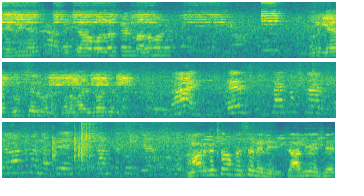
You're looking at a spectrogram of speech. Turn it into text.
সেভিনার একটা বললাম কেন ভালো মানে কোনো গ্যাপ গ্রুপ চলবো না কোনো মাইল খাওয়া চলবো না। ভাই এই চার পাঁচটা দেওয়া যাবে না পেন কামটা করবে। মার্কেট তো আপনি চেনে জানিয়েছেন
